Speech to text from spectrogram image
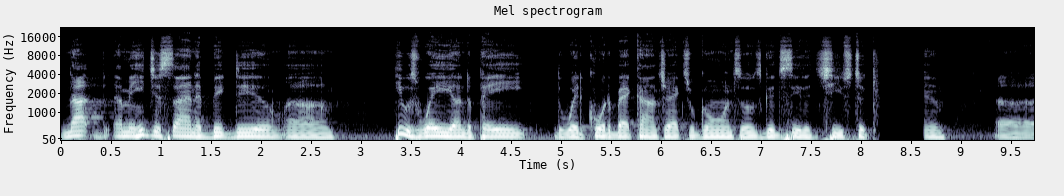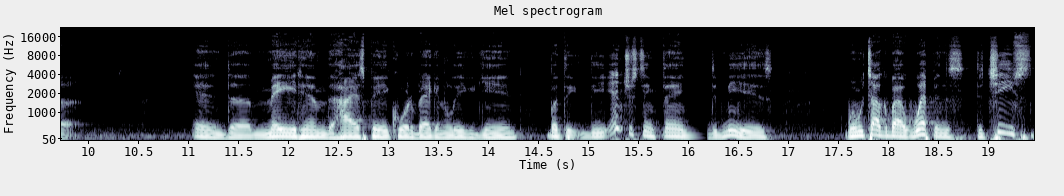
Not, I mean, he just signed a big deal. Um, he was way underpaid the way the quarterback contracts were going, so it's good to see that the Chiefs took him uh, and uh, made him the highest paid quarterback in the league again. But the the interesting thing to me is when we talk about weapons, the Chiefs,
